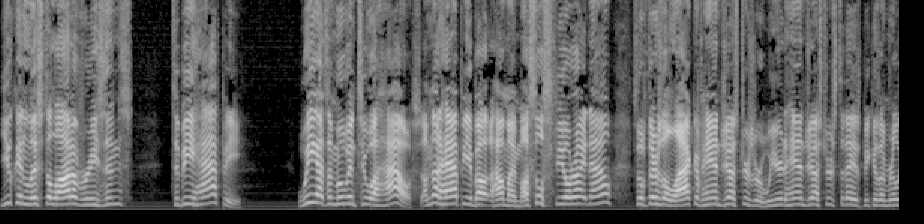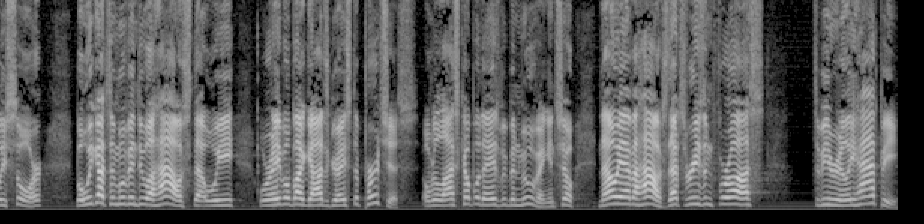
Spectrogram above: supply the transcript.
you can list a lot of reasons to be happy. We got to move into a house. I'm not happy about how my muscles feel right now. So if there's a lack of hand gestures or weird hand gestures today, it's because I'm really sore. But we got to move into a house that we were able, by God's grace, to purchase. Over the last couple of days, we've been moving. And so now we have a house. That's reason for us to be really happy,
